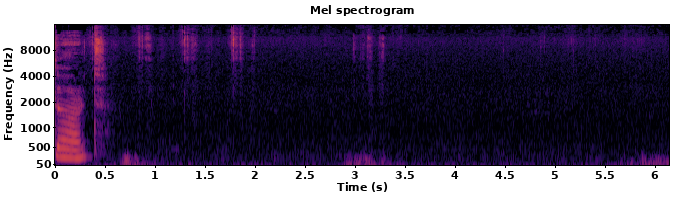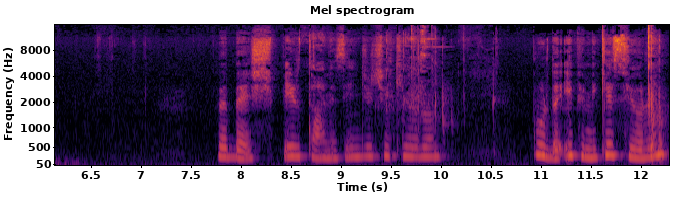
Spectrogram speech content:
Dört. Ve beş. Bir tane zincir çekiyorum burada ipimi kesiyorum.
